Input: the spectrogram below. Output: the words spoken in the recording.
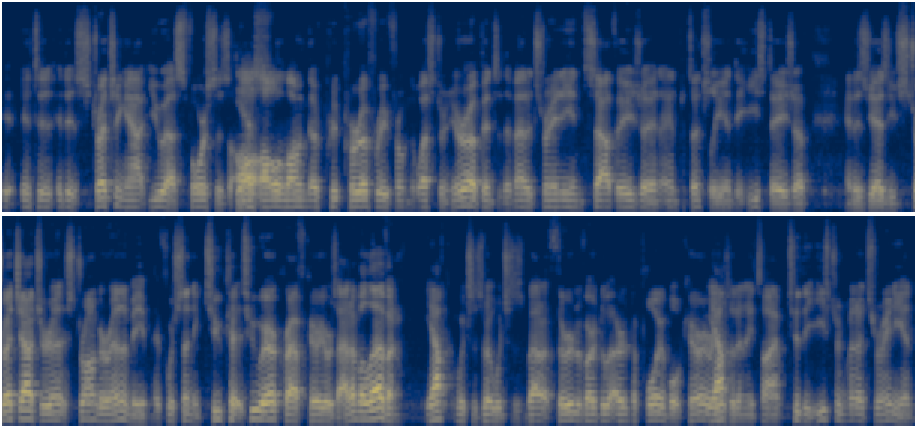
it, it, is stretching out U.S. forces all, Yes. all along the per- periphery from the Western Europe into the Mediterranean, South Asia, and, and potentially into East Asia. And as you, as you stretch out your stronger enemy, if we're sending two two aircraft carriers out of eleven, Yep. which is which is about a third of our, our deployable carriers Yep. at any time to the Eastern Mediterranean,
